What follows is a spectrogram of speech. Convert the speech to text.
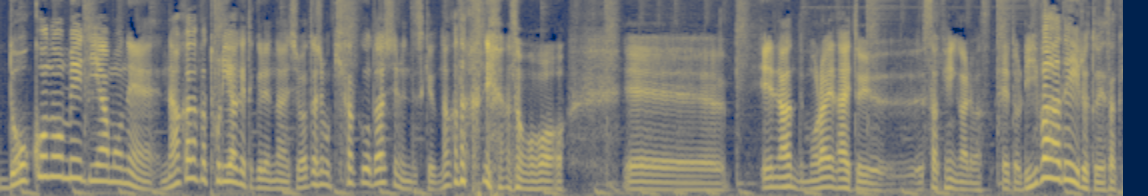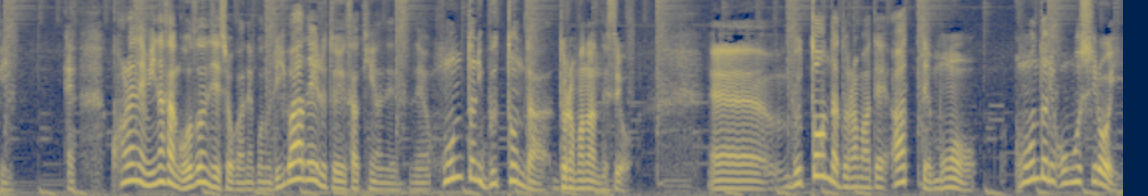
どこのメディアもね、なかなか取り上げてくれないし、私も企画を出してるんですけど、なかなかね、あの、えー、選んでもらえないという作品があります。えっ、ー、と、リバーデイルという作品。え、これね、皆さんご存知でしょうかね、このリバーデイルという作品はですね、本当にぶっ飛んだドラマなんですよ。えー、ぶっ飛んだドラマであっても、本当に面白い、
